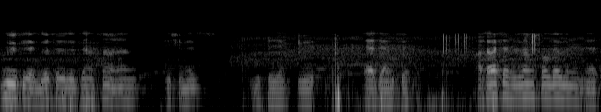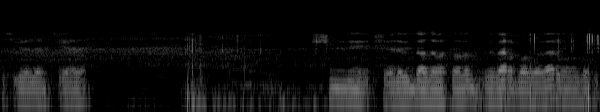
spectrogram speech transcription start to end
Bu yükü götürdükten sonra işimiz bitecek gibi. Evet yani bitiyor. Arkadaşlar sizi ben sollayabilirim. Evet teşekkür ederim. Ederim. Şimdi şöyle bir gaza basalım ve ver baba ver baba. ver.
